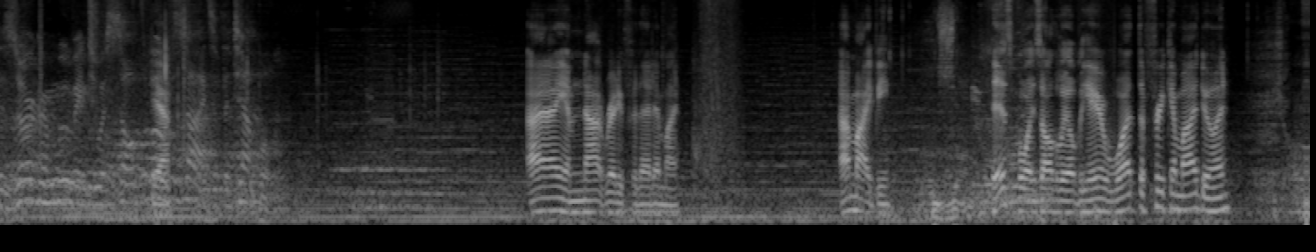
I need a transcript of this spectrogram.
The Zerg are moving to assault both Yeah. sides of the temple. I am not ready for that, am I? I might be. Zok. This boy's all the way over here. What the freak am I doing? I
